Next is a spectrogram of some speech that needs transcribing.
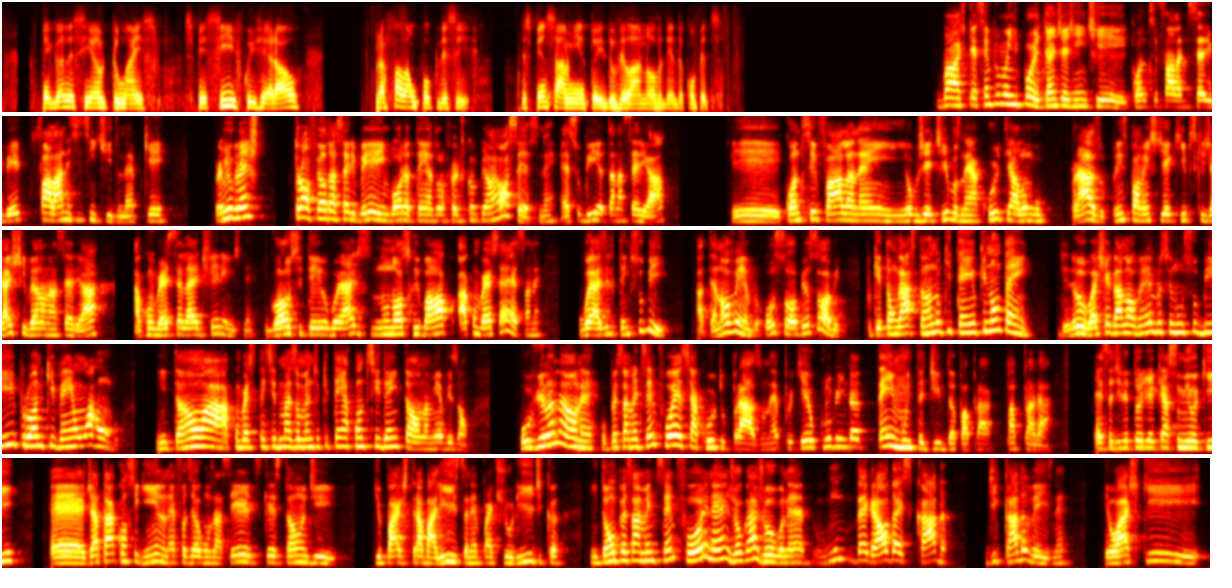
pegando esse âmbito mais específico e geral, para falar um pouco desse, desse pensamento aí do Vila Nova dentro da competição. Bom, acho que é sempre muito importante a gente, quando se fala de Série B, falar nesse sentido, né? Porque, para mim, o grande troféu da Série B, embora tenha troféu de campeão, é o acesso, né? É subir, é estar tá na Série A. E quando se fala né, em objetivos né, a curto e a longo prazo, principalmente de equipes que já estiveram na Série A, a conversa ela é diferente, né? Igual eu citei o Goiás, no nosso rival a, a conversa é essa, né? O Goiás ele tem que subir até novembro, ou sobe ou sobe. Porque estão gastando o que tem e o que não tem. Entendeu? Vai chegar novembro, se não subir, pro ano que vem é um arrombo. Então a, a conversa tem sido mais ou menos o que tem acontecido então, na minha visão. O Vila não, né? O pensamento sempre foi esse a curto prazo, né? Porque o clube ainda tem muita dívida para pagar. Essa diretoria que assumiu aqui é, já está conseguindo né, fazer alguns acertos, questão de, de parte trabalhista, né, parte jurídica. Então o pensamento sempre foi, né, jogar jogo, né, um degrau da escada de cada vez, né. Eu acho que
